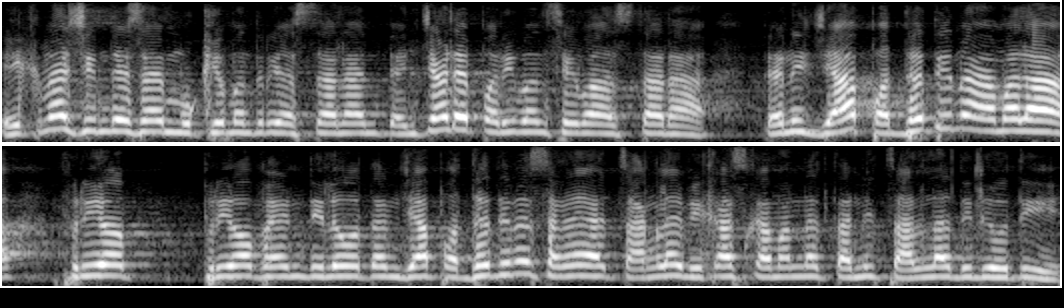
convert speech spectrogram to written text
एकनाथ शिंदेसाहेब मुख्यमंत्री असताना आणि त्यांच्याकडे परिवहन सेवा असताना त्यांनी ज्या पद्धतीनं आम्हाला free of free of hand दिलं होतं आणि ज्या पद्धतीनं सगळ्या चांगल्या विकास कामांना त्यांनी चालना दिली होती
